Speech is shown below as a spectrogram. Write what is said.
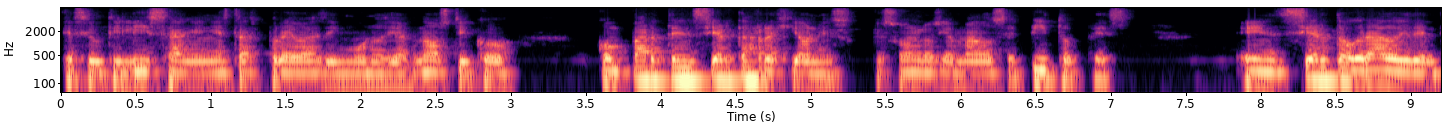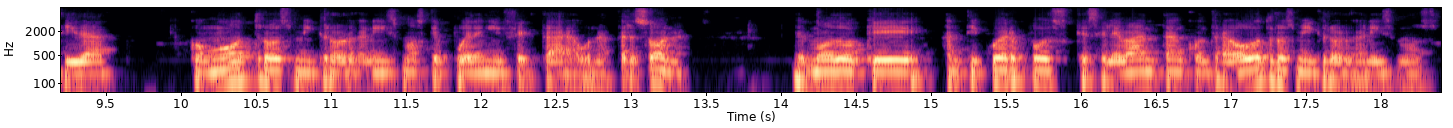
que se utilizan en estas pruebas de inmunodiagnóstico comparten ciertas regiones, que son los llamados epítopes, en cierto grado de identidad con otros microorganismos que pueden infectar a una persona. De modo que anticuerpos que se levantan contra otros microorganismos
